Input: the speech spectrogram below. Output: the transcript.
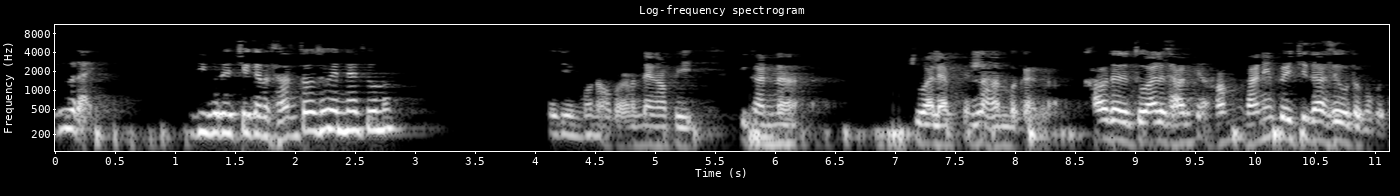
ඉවරයි. ඉවරෙච්ච එක ගැන සන්තෝෂ වෙන්නේ නැති වුණා. ඉතින් මොනව කරන්නේ දැන් අපි ඉගන්න තුවාලයක් පෙන්නලා හම්බ කරනවා. කවදාද තුවාලේ සාර්ථක වෙච්ච දාසේ උට මොකද?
